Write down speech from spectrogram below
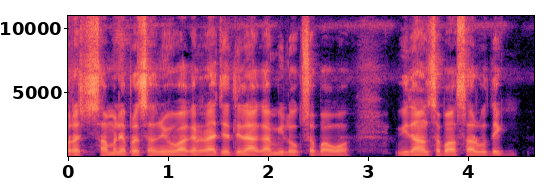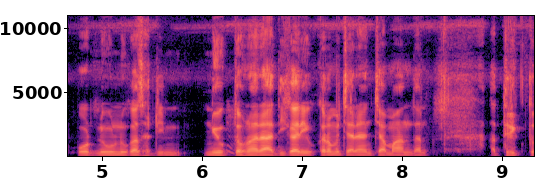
प्र सामान्य प्रशासन विभागाने राज्यातील आगामी लोकसभा व विधानसभा सार्वत्रिक पोटनिवडणुकासाठी नियुक्त होणाऱ्या अधिकारी कर्मचाऱ्यांच्या मानधन अतिरिक्त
